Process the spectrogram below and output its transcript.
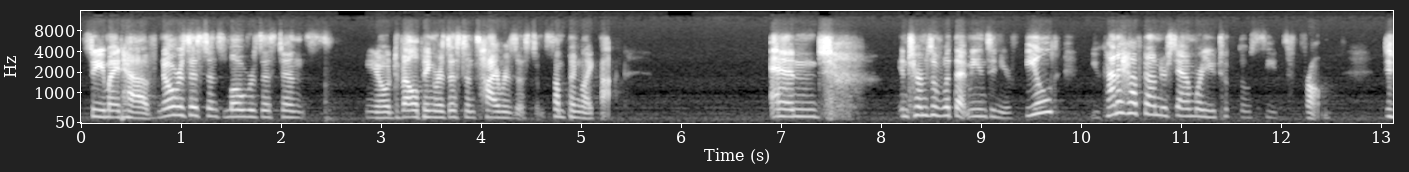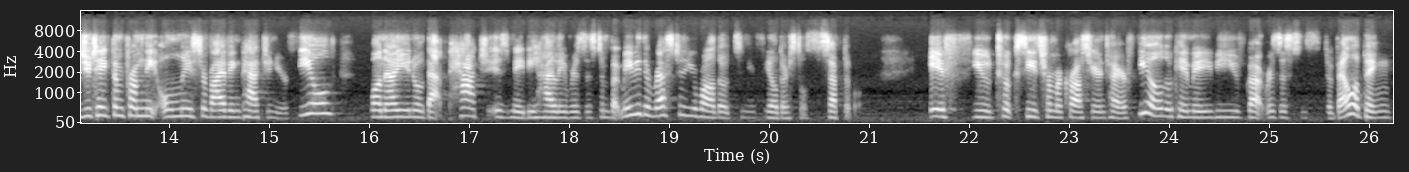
So you might have no resistance, low resistance, you know, developing resistance, high resistance, something like that. And in terms of what that means in your field, you kind of have to understand where you took those seeds from. Did you take them from the only surviving patch in your field? Well, now you know that patch is maybe highly resistant, but maybe the rest of your wild oats in your field are still susceptible. If you took seeds from across your entire field, okay, maybe you've got resistance developing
